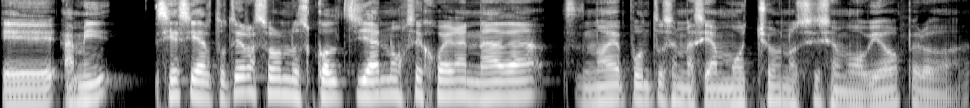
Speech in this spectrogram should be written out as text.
Eh, a mí, sí es cierto, tienes razón, los Colts ya no se juegan nada. Nueve puntos se me hacía mucho, no sé si se movió, pero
